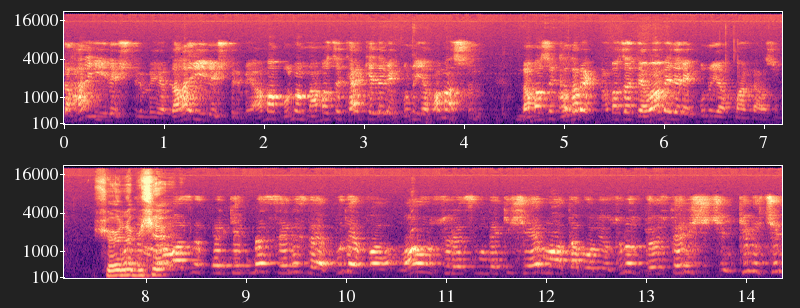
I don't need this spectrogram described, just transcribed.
daha iyileştirmeye, daha iyileştirmeye ama bunu namazı terk ederek bunu yapamazsın. Namazı kılarak, namaza devam ederek bunu yapman lazım. Şöyle bir şey Namazı terk etmezseniz de bu defa Maun suresindeki şeye muhatap oluyorsunuz. Gösteriş için. Kim için?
